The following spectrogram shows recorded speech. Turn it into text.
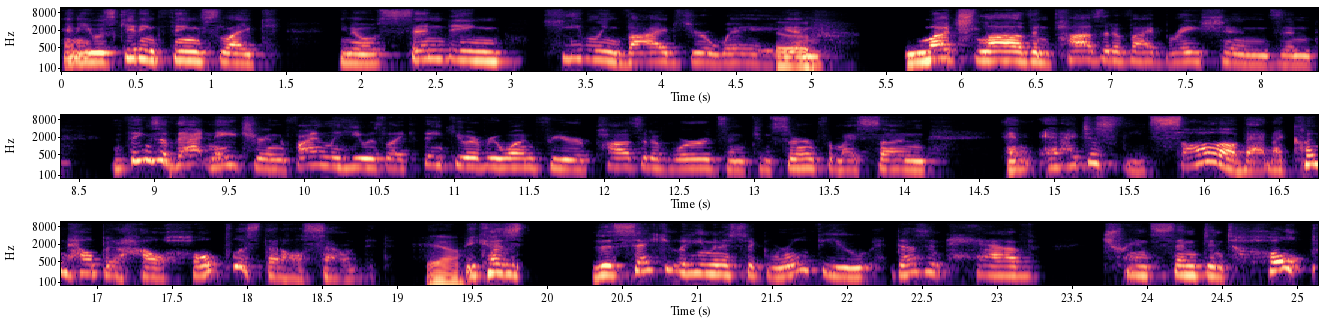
and he was getting things like, you know, sending healing vibes your way Oof. and much love and positive vibrations and, and things of that nature. And finally he was like, thank you everyone for your positive words and concern for my son. And, and I just saw all that and I couldn't help it how hopeless that all sounded. Yeah. Because the secular humanistic worldview doesn't have transcendent hope.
